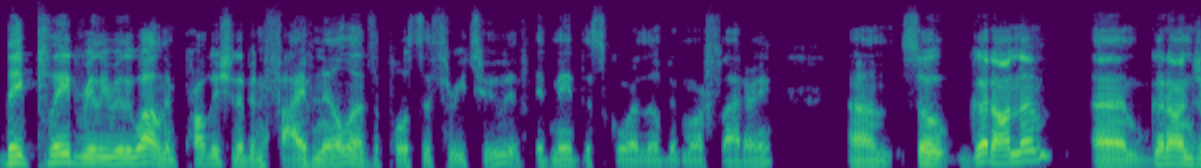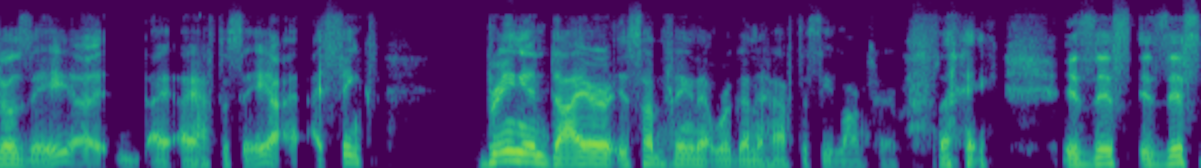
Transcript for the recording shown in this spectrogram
they played really, really well, and it probably should have been 5 0 as opposed to 3 2. It, it made the score a little bit more flattering. Um, so good on them. Um, good on Jose. I, I, I have to say, I, I, think bringing in Dier is something that we're going to have to see long term. like, is this is this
